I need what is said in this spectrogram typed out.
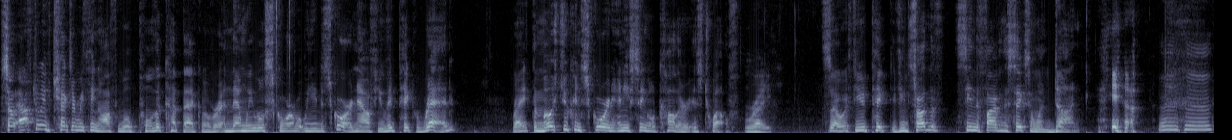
So after we've checked everything off, we'll pull the cut back over, and then we will score what we need to score. Now, if you had picked red, right, the most you can score in any single color is 12. Right. So if you'd picked, if you'd saw the, seen the five and the six and went done, Yeah. Mm-hmm.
